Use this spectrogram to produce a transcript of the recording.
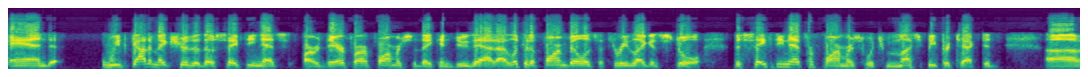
And we've got to make sure that those safety nets are there for our farmers so they can do that. I look at the farm bill as a three-legged stool. The safety net for farmers, which must be protected. Uh,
